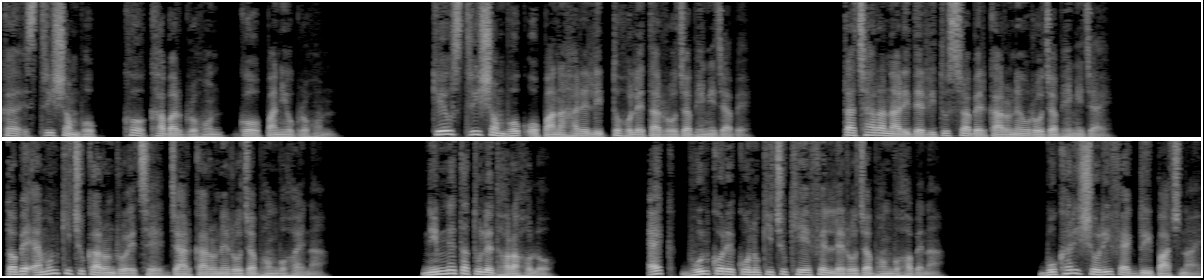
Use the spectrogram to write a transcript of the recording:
কা স্ত্রী সম্ভোগ খ, খাবার গ্রহণ, গ, পানীয় গ্রহণ। কেউ স্ত্রী সম্ভোগ ও পানাহারে লিপ্ত হলে তার রোজা ভেঙে যাবে। তাছাড়া নারীদের ঋতুস্রাবের কারণেও রোজা ভেঙে যায়। তবে এমন কিছু কারণ রয়েছে যার কারণে রোজা ভঙ্গ হয় না। নিম্নে তা তুলে ধরা হল। এক, ভুল করে কোনো কিছু খেয়ে ফেললে রোজা ভঙ্গ হবে না। বুখারি শরীফ এক দুই পাঁচ নয়।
